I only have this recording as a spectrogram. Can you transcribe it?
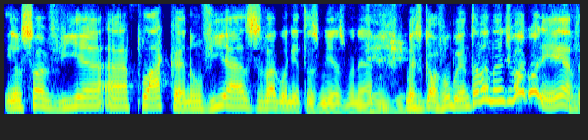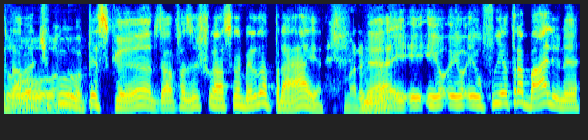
eu só via a placa, não via as vagonetas mesmo, né? Entendi. Mas o Galvão Bueno tava andando de vagoneta, andou, tava, tipo, andou. pescando, tava fazendo churrasco na beira da praia. Maravilhoso. Né? Eu, eu, eu fui a trabalho, né?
